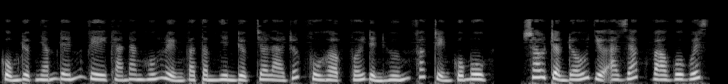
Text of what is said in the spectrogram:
cũng được nhắm đến vì khả năng huấn luyện và tầm nhìn được cho là rất phù hợp với định hướng phát triển của Mu. Sau trận đấu giữa Ajax và Woolwich,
